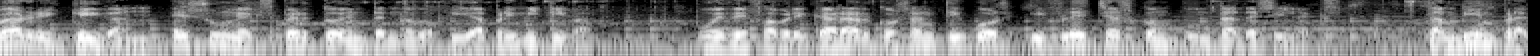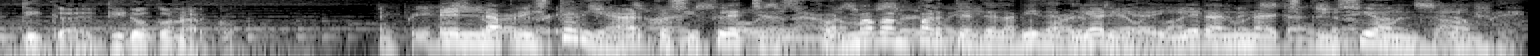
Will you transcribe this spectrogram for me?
Barry Keegan es un experto en tecnología primitiva. Puede fabricar arcos antiguos y flechas con punta de sílex. También practica el tiro con arco. En la prehistoria, arcos y flechas formaban parte de la vida diaria y eran una extensión del hombre.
